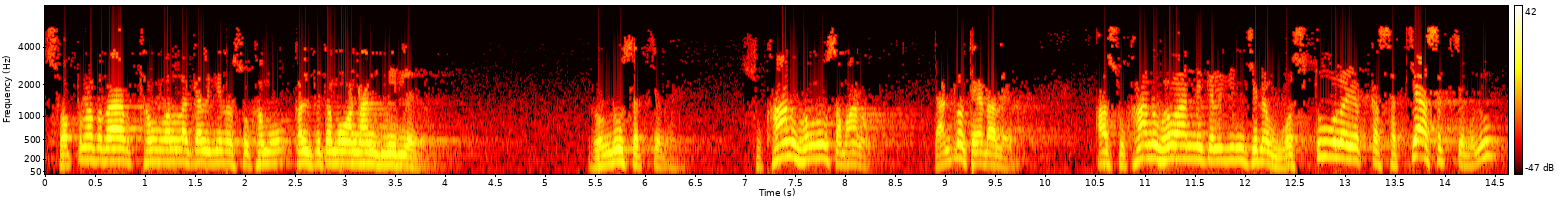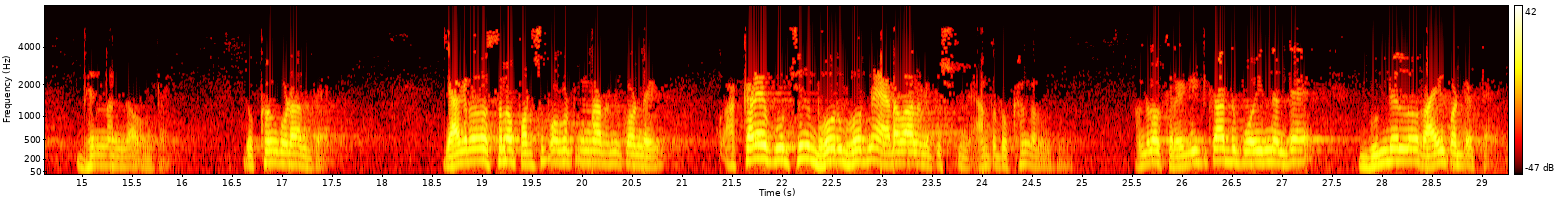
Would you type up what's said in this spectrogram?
స్వప్న పదార్థం వల్ల కలిగిన సుఖము కల్పితము అనడానికి వీల్లేదు రెండూ సత్యమే. సుఖానుభవం సమానం. దాంట్లో తేడా లేదు. ఆ సుఖానుభవాన్ని కలిగించిన వస్తువుల యొక్క సత్యాసత్యములు భిన్నంగా ఉంటాయి. దుఃఖం కూడా అంతే. జాగ్రత్త అవస్థలో పరుసు పోగొట్టుకున్నారనుకోండి అక్కడే కూర్చుని భోరు భోరునే ఏడవాలనిపిస్తుంది. అంత దుఃఖం కలుగుతుంది. అందులో క్రెడిట్ కార్డు పోయిందంటే గుండెల్లో రాయి పడ్డట్టే.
